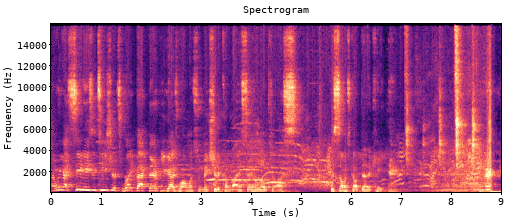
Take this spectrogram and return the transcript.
and we got CDs and T-shirts right back there if you guys want one. So make sure to come by and say hello to us. This song is called Dedicate.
